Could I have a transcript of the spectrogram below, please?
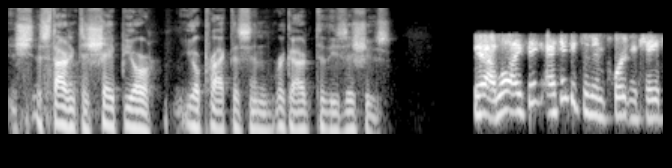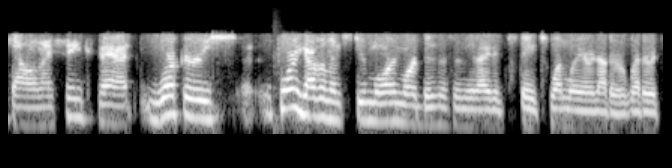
is starting to shape your your practice in regard to these issues? Yeah, well, I think I think it's an important case, Alan. I think that workers, foreign governments do more and more business in the United States one way or another, whether it's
